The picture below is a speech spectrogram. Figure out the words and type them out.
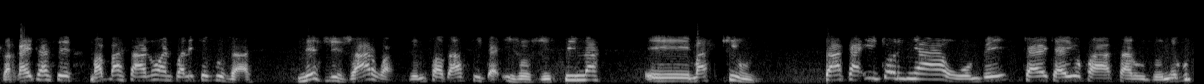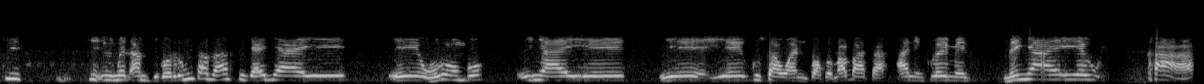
zvakaita semabasa anowanikwa nechekuzasi. Nezvizvarwa zvemusouth africa izvo zvisina eh, maskills saka itori nyaya hombe chaiyo chaiyo pasarudzo. Nekuti rimwe dambudziko riri musouth africa inyaya ye- yeurombo inyaya ye- ye- yekusawanikwa kwemabasa unemployment nenyaya yekaha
